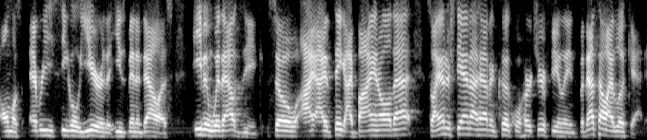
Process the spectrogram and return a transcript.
almost every single year that he's been in Dallas, even without Zeke. So I, I think I buy in all that. So I understand not having Cook will hurt your feelings, but that's how I look at it.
